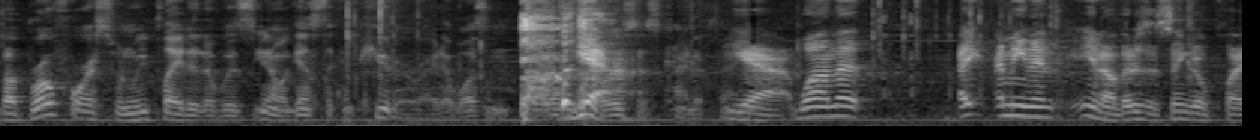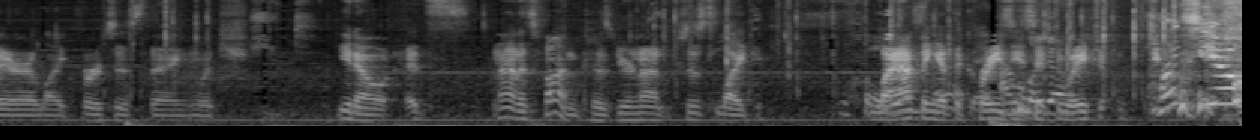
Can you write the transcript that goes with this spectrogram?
but Broforce, when we played it, it was you know against the computer, right? It wasn't, it wasn't Yeah. versus kind of thing. Yeah, well, and that, I, I mean, and you know, there's a single player like versus thing, which, you know, it's not as fun because you're not just like laughing at the crazy Oh situation. Punch you!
